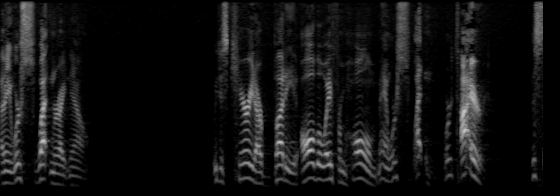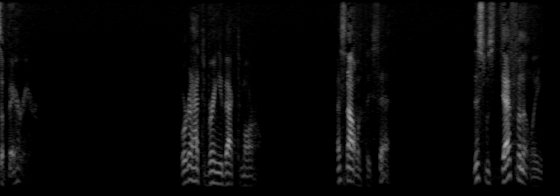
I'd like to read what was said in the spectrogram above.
I mean, we're sweating right now. We just carried our buddy all the way from home. Man, we're sweating. We're tired. This is a barrier. We're going to have to bring you back tomorrow. That's not what they said. This was definitely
